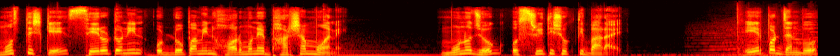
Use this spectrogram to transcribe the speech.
মস্তিষ্কে সেরোটোনিন ও ডোপামিন হরমোনের ভারসাম্য আনে। মনোযোগ ও স্মৃতিশক্তি বাড়ায়। এরপর জানব,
